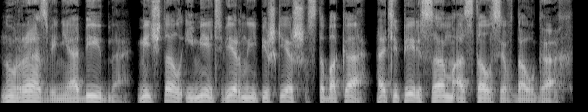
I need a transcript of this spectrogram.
Ну разве не обидно? Мечтал иметь верный пешкеш с табака, а теперь сам остался в долгах.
